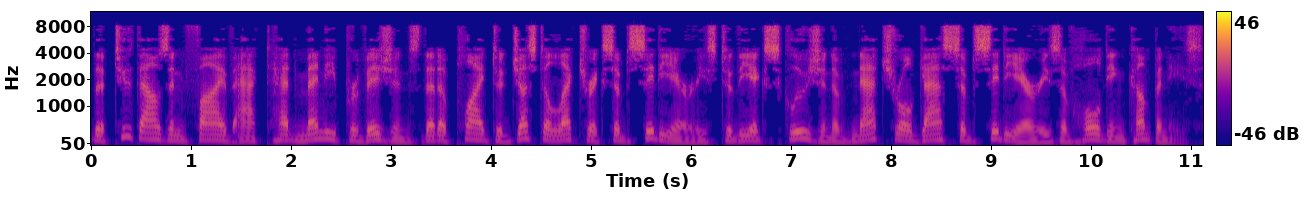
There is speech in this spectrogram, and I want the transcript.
The 2005 Act had many provisions that applied to just electric subsidiaries to the exclusion of natural gas subsidiaries of holding companies.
